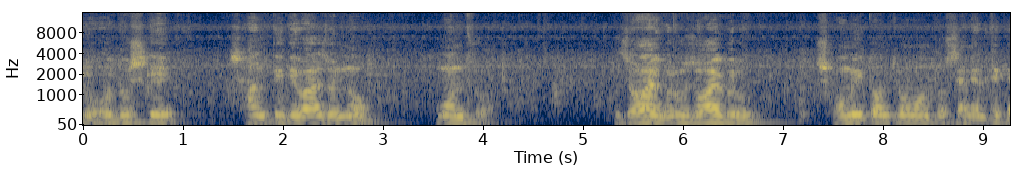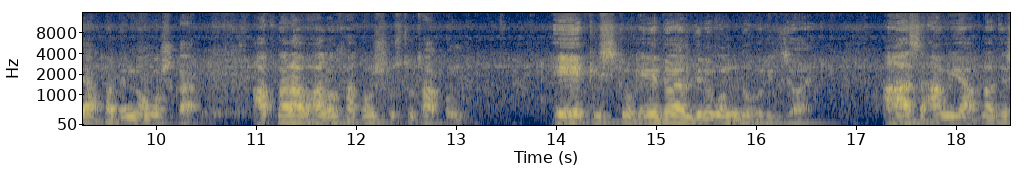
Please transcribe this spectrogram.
গ্রহদোষকে শান্তি দেওয়ার জন্য মন্ত্র। জয় গুরু জয় গুরু। সমিতন্ত্র মন্ত্র চ্যানেল থেকে আপনাদের নমস্কার। আপনারা ভালো থাকুন, সুস্থ থাকুন। হে কৃষ্ণ, হে দয়াল দীনবন্ধু হরি জয় আজ আমি আপনাদের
